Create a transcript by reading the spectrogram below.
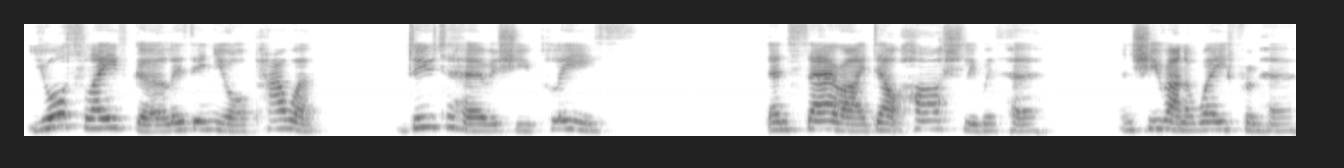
Your slave girl is in your power. Do to her as you please. Then Sarai dealt harshly with her, and she ran away from her.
